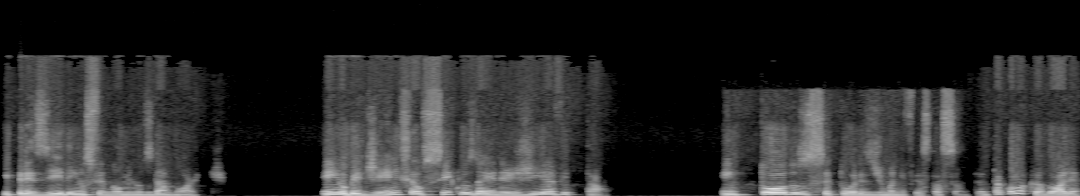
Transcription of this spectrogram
que presidem os fenômenos da morte, em obediência aos ciclos da energia vital, em todos os setores de manifestação. Então, ele está colocando: olha,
